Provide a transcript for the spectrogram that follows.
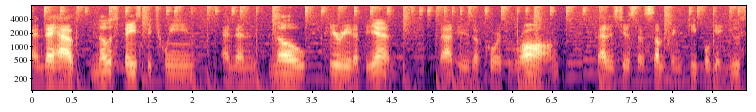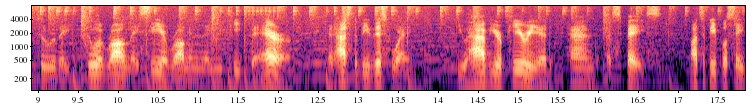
and they have no space between and then no period at the end. That is, of course, wrong. That is just a, something people get used to. They do it wrong, they see it wrong, and then they repeat the error. It has to be this way. You have your period and a space. Lots of people say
